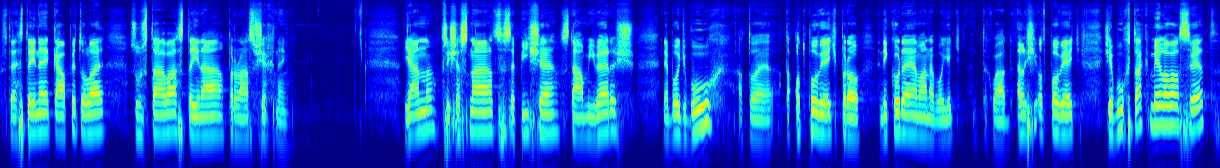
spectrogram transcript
v té stejné kapitole zůstává stejná pro nás všechny. Jan 3.16 se píše známý verš, neboť Bůh, a to je ta odpověď pro Nikodéma, nebo taková další odpověď, že Bůh tak miloval svět,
